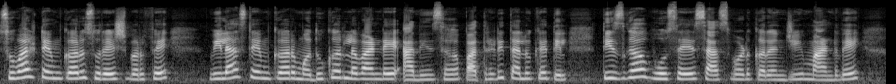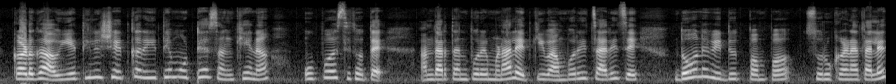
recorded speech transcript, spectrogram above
सुभाष टेमकर सुरेश बर्फे विलास टेमकर मधुकर लवांडे आदींसह पाथर्डी तालुक्यातील तिसगाव भोसे सासवड करंजी मांडवे कडगाव येथील शेतकरी इथे मोठ्या संख्येनं उपस्थित होते. आमदार तनपुरे म्हणालेत की वांबोरी चारीचे दोन विद्युत पंप सुरू करण्यात आलेत.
